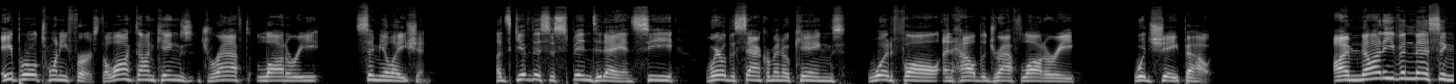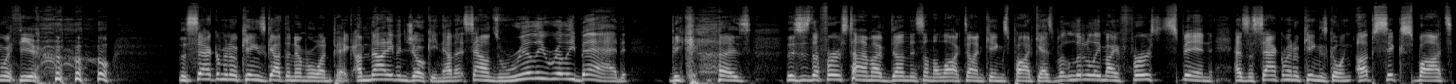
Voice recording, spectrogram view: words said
April 21st, the Locked On Kings draft lottery simulation. Let's give this a spin today and see where the Sacramento Kings would fall and how the draft lottery would shape out. I'm not even messing with you. the Sacramento Kings got the number one pick. I'm not even joking. Now, that sounds really, really bad because this is the first time I've done this on the Locked On Kings podcast, but literally my first spin as the Sacramento Kings going up six spots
